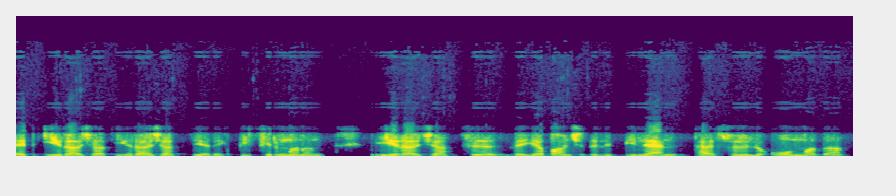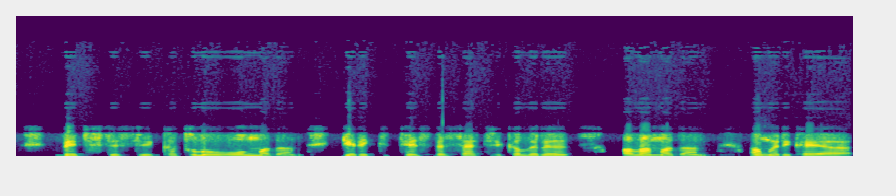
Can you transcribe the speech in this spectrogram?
hep ihracat ihracat diyerek bir firmanın ihracatı ve yabancı dili bilen personeli olmadan, web sitesi, kataloğu olmadan, gerekli test ve sertifikaları alamadan Amerika'ya,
